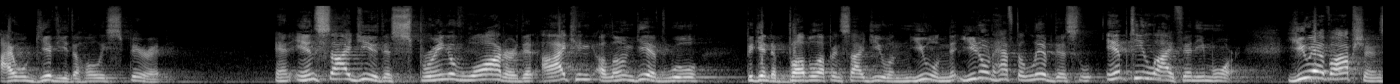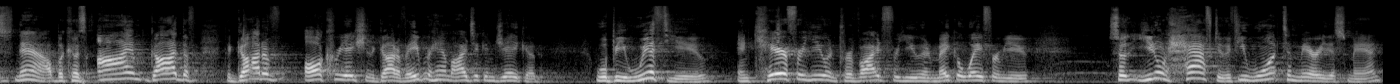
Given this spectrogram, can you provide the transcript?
I will give you the Holy Spirit. And inside you, the spring of water that I can alone give will begin to bubble up inside you. And you, will, you don't have to live this empty life anymore. You have options now because I'm God, the, the God of all creation, the God of Abraham, Isaac, and Jacob, will be with you and care for you and provide for you and make a way for you so that you don't have to. If you want to marry this man,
